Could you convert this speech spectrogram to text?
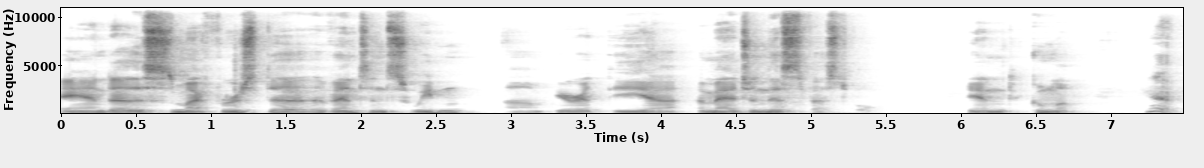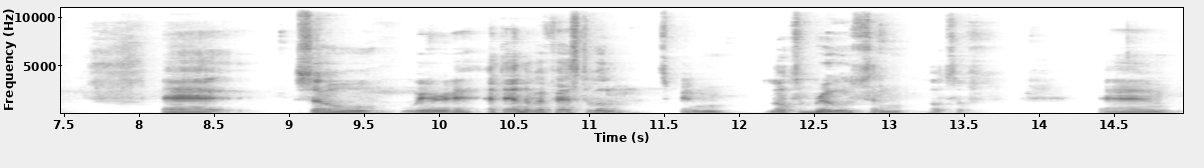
and uh, this is my first uh, event in Sweden um, here at the uh, Imagine This Festival in Kumla. Yeah. Uh, so we're at the end of a festival. It's been lots of brews and lots of um,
